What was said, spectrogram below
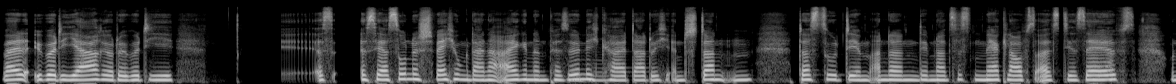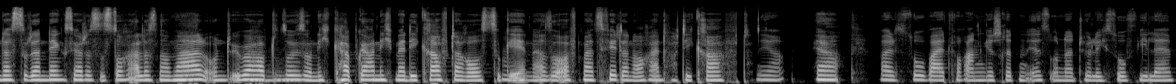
weil über die Jahre oder über die, es, ist ja so eine Schwächung deiner eigenen Persönlichkeit mhm. dadurch entstanden, dass du dem anderen, dem Narzissten mehr glaubst als dir selbst ja. und dass du dann denkst, ja, das ist doch alles normal ja. und überhaupt mhm. und sowieso und ich habe gar nicht mehr die Kraft, da rauszugehen. Mhm. Also oftmals fehlt dann auch einfach die Kraft. Ja. Ja. Weil es so weit vorangeschritten ist und natürlich so viele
